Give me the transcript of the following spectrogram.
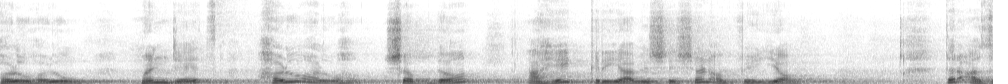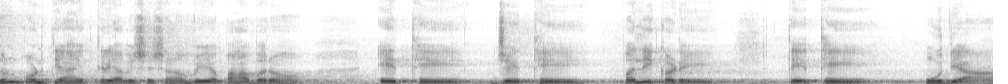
हळूहळू. म्हणजेच हळूहळू शब्द आहे क्रियाविशेषण अव्यय. तर अजून कोणती आहेत क्रियाविशेषण अव्यय पहा बरं. येथे जेथे पलीकडे तेथे उद्या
